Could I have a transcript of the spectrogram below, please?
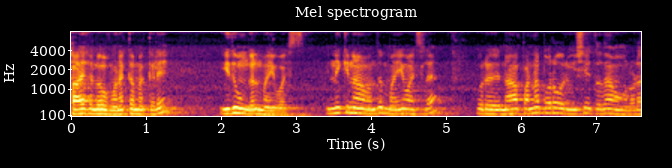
ஹாய் ஹலோ வணக்கம் மக்களே. இது உங்கள் மை வாய்ஸ் இன்றைக்கி நான் வந்து மை வாய்ஸில் ஒரு நான் பண்ண போகிற ஒரு விஷயத்தை தான் அவங்களோட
